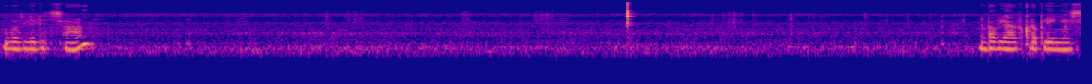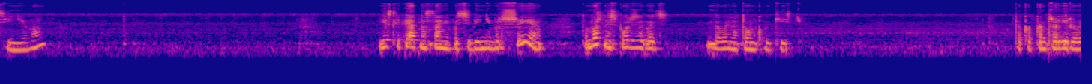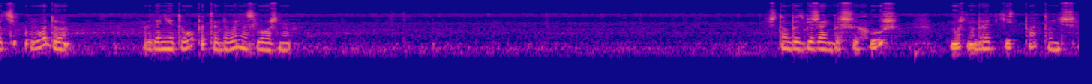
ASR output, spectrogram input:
возле лица. Добавляю вкрапление синего. Если пятна сами по себе небольшие, то можно использовать довольно тонкую кисть так как контролировать воду, когда нет опыта, довольно сложно. Чтобы избежать больших луж, можно брать кисть потоньше.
